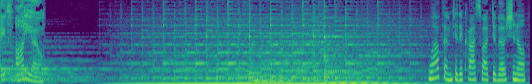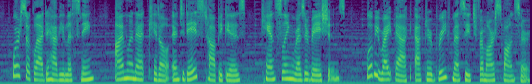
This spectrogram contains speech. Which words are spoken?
Life Audio. Welcome to the Crosswalk Devotional. We're so glad to have you listening. I'm Lynette Kittle, and today's topic is canceling reservations. We'll be right back after a brief message from our sponsor.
